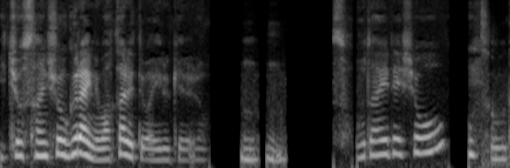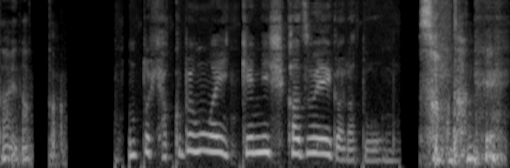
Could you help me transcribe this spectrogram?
一応3章ぐらいに分かれてはいるけれど。うんうん。壮大でしょ？壮大だったほんと百分は一見にしかず映画だと思う。そうだね。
